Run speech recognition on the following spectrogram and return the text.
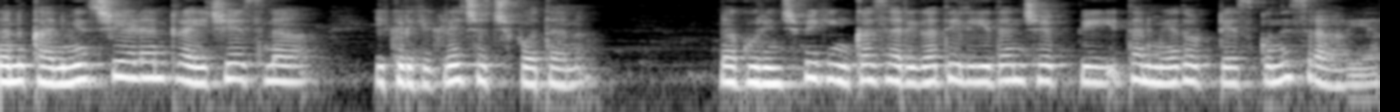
నన్ను కన్విన్స్ చేయడానికి ట్రై చేసినా ఇక్కడికిక్కడే చచ్చిపోతాను. నా గురించి మీకు ఇంకా సరిగా తెలియదని చెప్పి తన మీద ఒట్టేసుకుంది శ్రావ్య.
